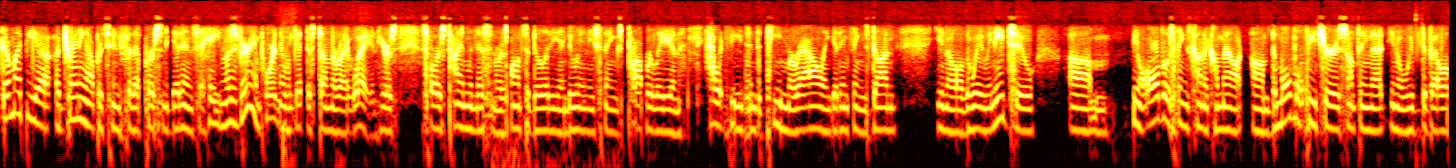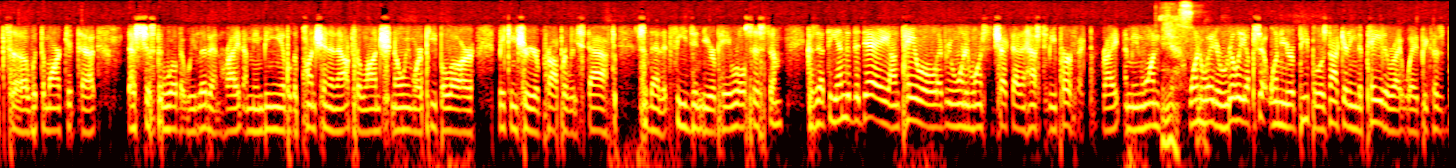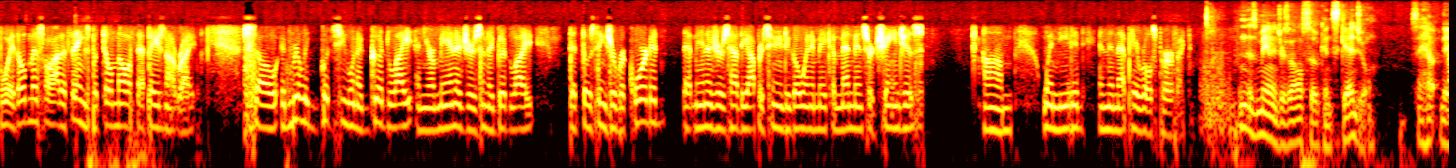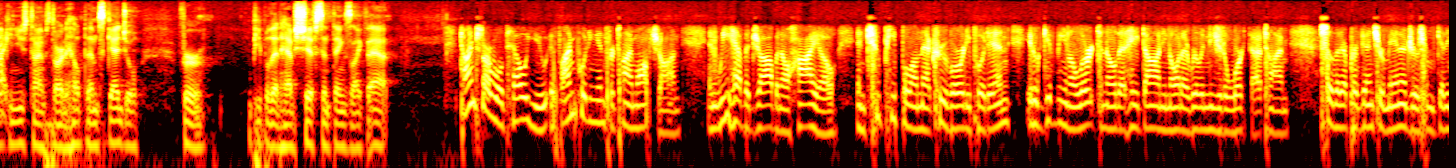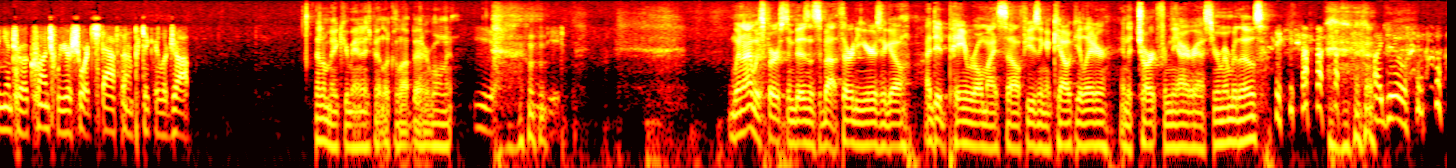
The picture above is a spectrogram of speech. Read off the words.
there might be a, a training opportunity for that person to get in and say, hey, you know, it's very important that we get this done the right way. And here's as far as timeliness and responsibility and doing these things properly and how it feeds into team morale and getting things done, you know, the way we need to. Um, you know, all those things kind of come out. Um, the mobile feature is something that you know we've developed uh, with the market that that's just the world that we live in, right? I mean, being able to punch in and out for lunch, knowing where people are, making sure you're properly staffed, so that it feeds into your payroll system. Because at the end of the day, on payroll, everyone who wants to check that it has to be perfect, right? I mean, one yes. one way to really upset one of your people is not getting the pay the right way, because boy, they'll miss a lot of things, but they'll know if that pay's not right. So it really puts you in a good light, and your managers in a good light that those things are recorded, that managers have the opportunity to go in and make amendments or changes um, when needed, and then that payroll is perfect. And those managers also can schedule. So how, they right. can use TimeStar to help them schedule for people that have shifts and things like that. TimeStar will tell you if I'm putting in for time off, John, and we have a job in Ohio, and two people on that crew have already put in, it'll give me an alert to know that, hey, Don, you know what, I really need you to work that time, so that it prevents your managers from getting into a crunch where you're short-staffed on a particular job. That'll make your management look a lot better, won't it? Yeah, indeed when I was first in business about 30 years ago, I did payroll myself using a calculator and a chart from the IRS. You remember those? I do.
